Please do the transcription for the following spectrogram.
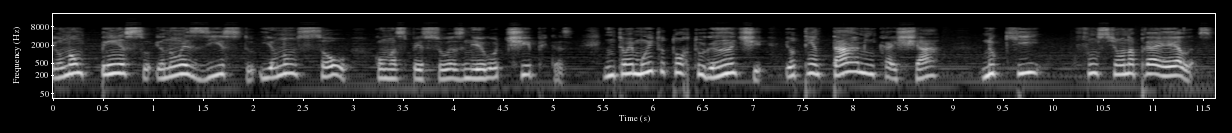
Eu não penso, eu não existo e eu não sou como as pessoas neurotípicas. Então é muito torturante eu tentar me encaixar no que funciona para elas.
